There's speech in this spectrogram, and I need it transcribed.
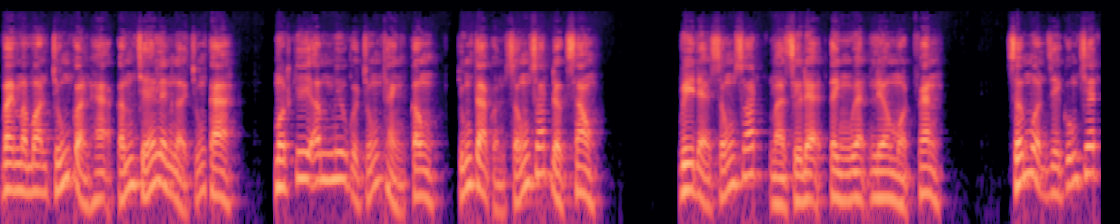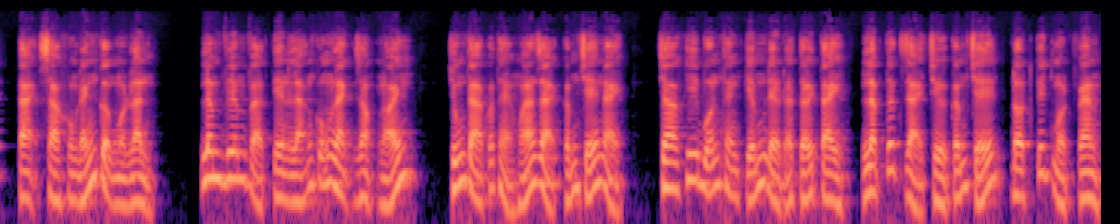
Vậy mà bọn chúng còn hạ cấm chế lên người chúng ta. Một khi âm mưu của chúng thành công, chúng ta còn sống sót được sau. Vì để sống sót mà sư đệ tình nguyện liều một phen. Sớm muộn gì cũng chết, tại sao không đánh cược một lần? Lâm Viêm và Tiền Lãng cũng lạnh giọng nói, chúng ta có thể hóa giải cấm chế này, chờ khi bốn thanh kiếm đều đã tới tay, lập tức giải trừ cấm chế, đột kích một phen,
